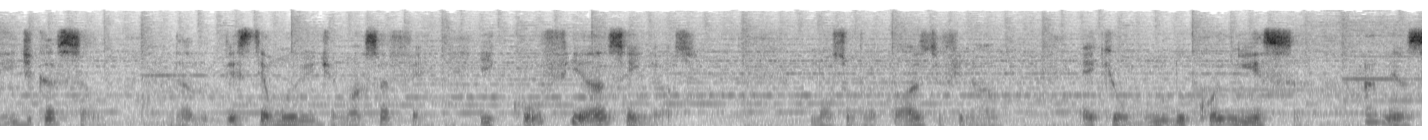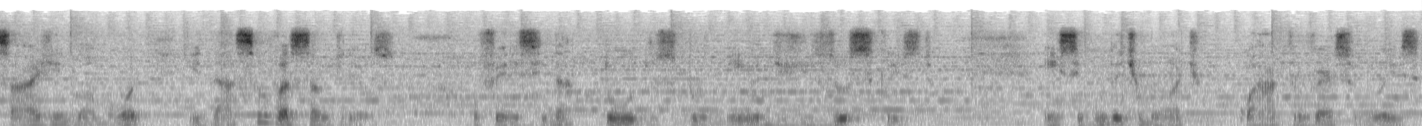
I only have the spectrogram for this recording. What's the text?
dedicação, dando testemunho de nossa fé e confiança em Deus. Nosso propósito final é que o mundo conheça a mensagem do amor e da salvação de Deus, oferecida a todos por meio de Jesus Cristo. Em 2 Timóteo 4, verso 2,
